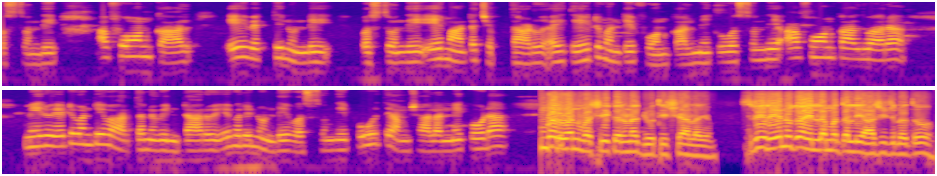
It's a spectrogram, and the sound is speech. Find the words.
వస్తుంది. ఆ ఫోన్ కాల్ ఏ వ్యక్తి నుండి వస్తుంది. ఏ మాట చెప్తాడు? అయితే ఎటువంటి ఫోన్ కాల్ మీకు వస్తుంది? ఆ ఫోన్ కాల్ ద్వారా మీరు ఎటువంటి వార్తను వింటారు? ఎవరి నుండి వస్తుంది? పూర్తి అంశాలన్నీ కూడా నంబర్ వన్ వశీకరణ జ్యోతిష్యాలయం. శ్రీ రేణుక ఇల్లమ్మ తల్లి ఆశీస్సులతో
